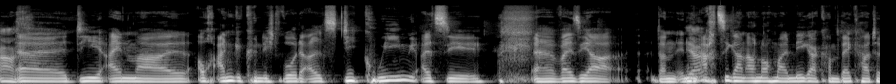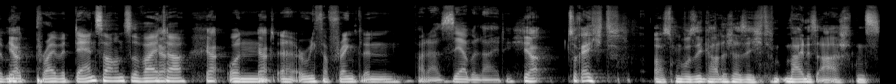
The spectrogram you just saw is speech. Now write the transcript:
Ach. äh, die einmal auch angekündigt wurde als die Queen, als sie, äh, weil sie ja dann in Ja. den 80ern auch nochmal mega Comeback hatte Ja. mit Private Dancer und so weiter. Ja, und. Äh, Aretha Franklin war da sehr beleidigt. Ja, zu Recht. Aus musikalischer Sicht, meines Erachtens.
